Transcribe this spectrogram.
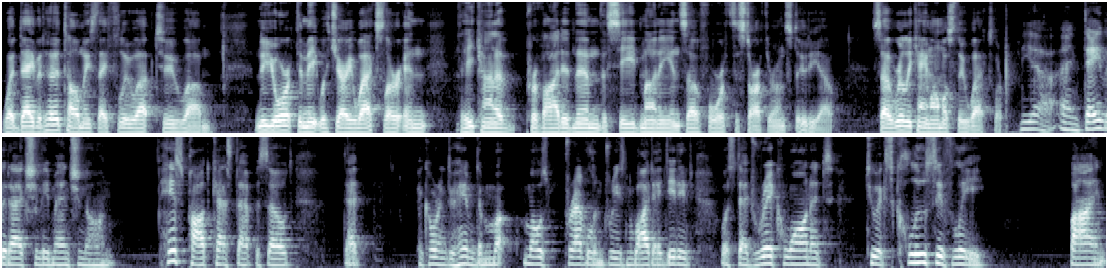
what David Hood told me is they flew up to um, New York to meet with Jerry Wexler, and he kind of provided them the seed money and so forth to start their own studio. So really came almost through Wexler. Yeah, and David actually mentioned on his podcast episode that, according to him, the mo- most prevalent reason why they did it was that Rick wanted to exclusively bind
